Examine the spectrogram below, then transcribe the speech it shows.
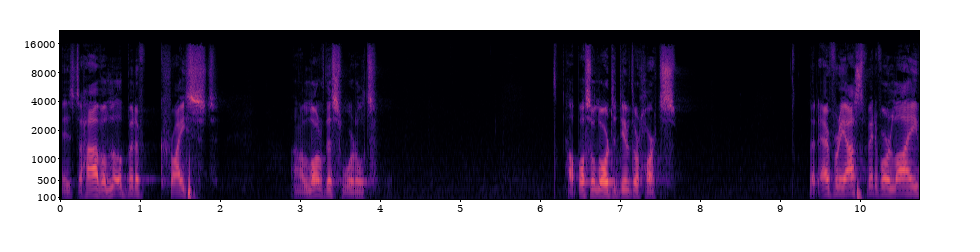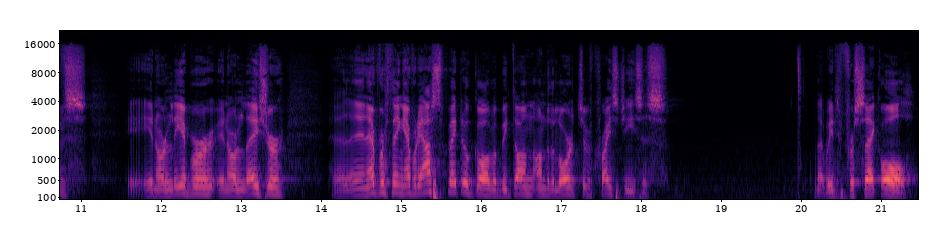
is to have a little bit of Christ and a lot of this world. Help us, O Lord, to deal with our hearts. That every aspect of our lives, in our labor, in our leisure, uh, in everything, every aspect, of God, would be done under the Lordship of Christ Jesus. That we'd forsake all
